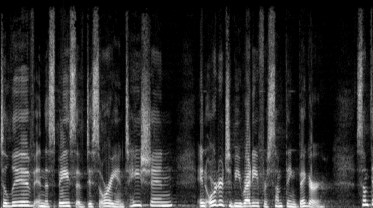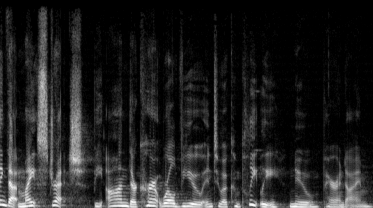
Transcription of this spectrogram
to live in the space of disorientation in order to be ready for something bigger, something that might stretch beyond their current worldview into a completely new paradigm.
